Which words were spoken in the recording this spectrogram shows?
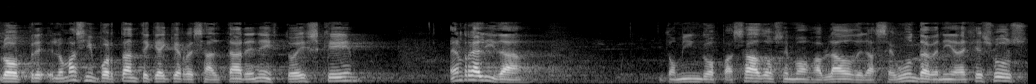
Lo, más importante que hay que resaltar en esto es que, en realidad, domingos pasados hemos hablado de la segunda venida de Jesús,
